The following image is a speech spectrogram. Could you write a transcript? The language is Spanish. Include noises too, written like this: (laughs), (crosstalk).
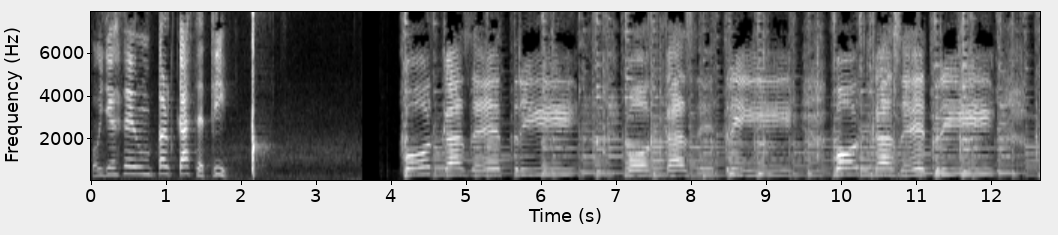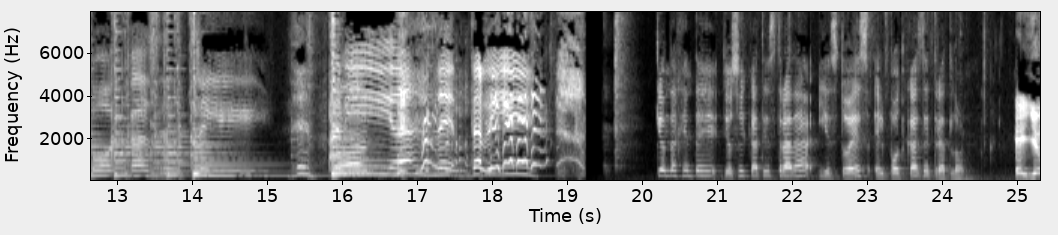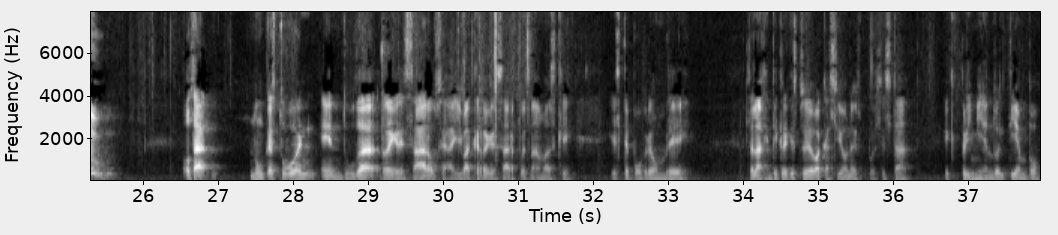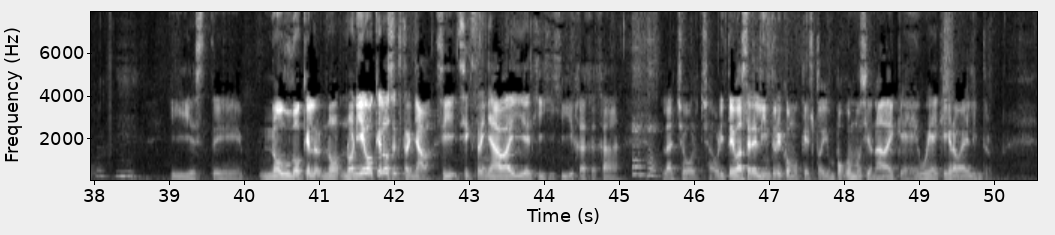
Voy a hacer un podcast de ti. Podcast de Tri, podcast de Tri, podcast de Tri, podcast de Tri. De tri, de tri. ¿Qué onda gente? Yo soy Katia Estrada y esto es el podcast de triatlón. ¡Hey, yo! O sea, nunca estuvo en, en duda regresar, o sea, iba a que regresar, pues nada más que este pobre hombre, o sea, la gente cree que estoy de vacaciones, pues está exprimiendo el tiempo. Y este, no dudo que, lo- no, no niego que los extrañaba. Sí, sí extrañaba ahí el jijiji, jajaja, la chorcha. Ahorita iba a hacer el intro y como que estoy un poco emocionada de que, eh, güey, hay que grabar el intro.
